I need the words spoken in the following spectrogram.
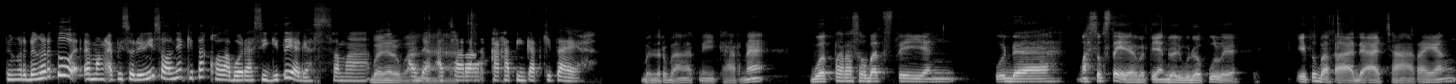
Dengar-dengar tuh emang episode ini soalnya kita kolaborasi gitu ya, gas, sama Bener ada banget. acara kakak tingkat kita ya. Bener banget nih, karena buat para sobat Stay yang udah masuk Stay ya, berarti yang 2020 ya, itu bakal ada acara yang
